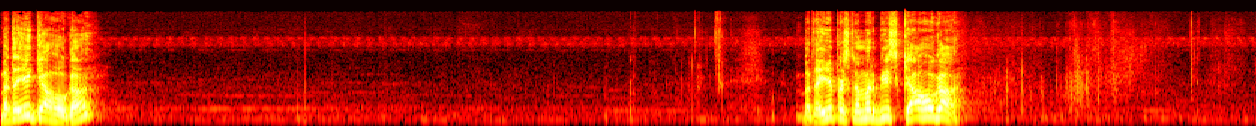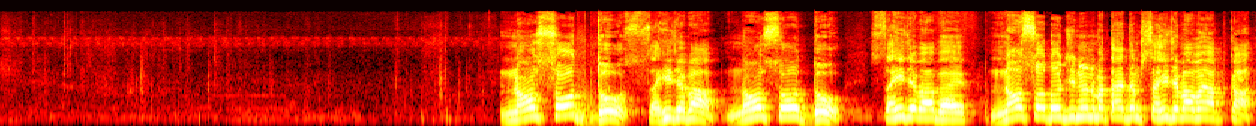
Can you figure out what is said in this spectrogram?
बताइए, क्या होगा? बताइए, प्रश्न नंबर बीस, क्या होगा? नौ सौ दो, सही जवाब, नौ सौ दो। सही जवाब है। 902 जिन्होंने बताया, एकदम सही जवाब है आपका।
